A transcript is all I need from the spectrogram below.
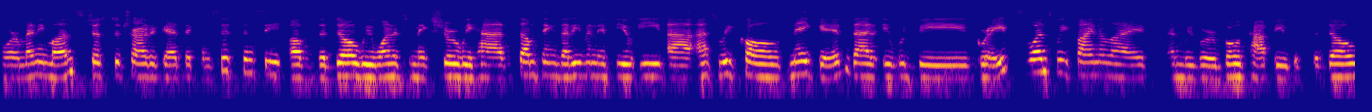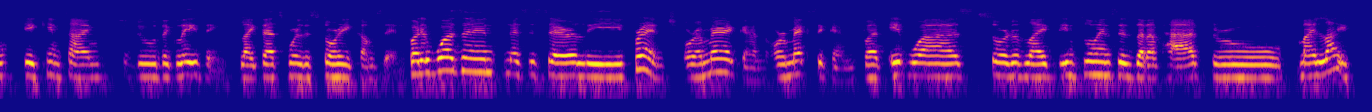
for many months just to try to get the consistency of the dough. We wanted to make sure we had something that even if you eat, uh, as we call naked, that it would be great. Once we finalized and we were both happy with the dough, it came time to do the glazing. Like that's where the story comes in but it wasn't necessarily French or American or Mexican, but it was sort of like the influences that I've had through my life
